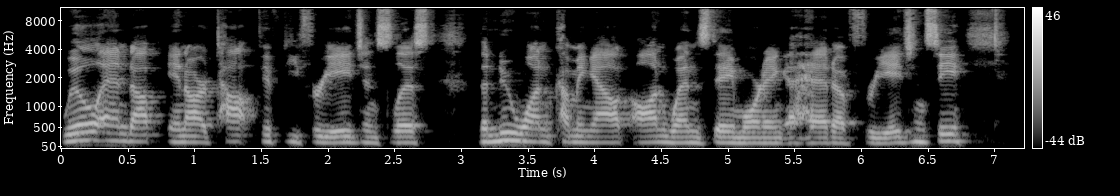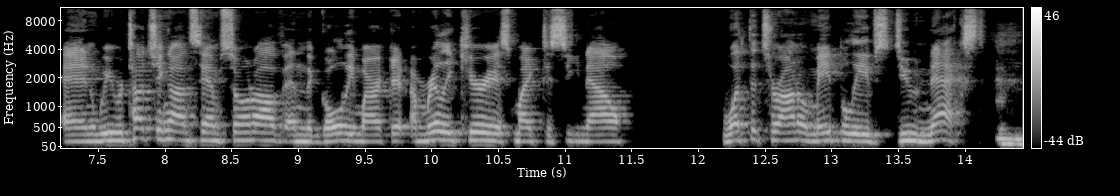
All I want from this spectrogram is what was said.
will end up in our top 50 free agents list, the new one coming out on Wednesday morning ahead of free agency. And we were touching on Samsonov and the goalie market. I'm really curious, Mike, to see now what the Toronto Maple Leafs do next mm-hmm.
